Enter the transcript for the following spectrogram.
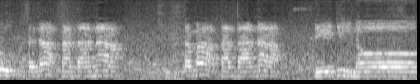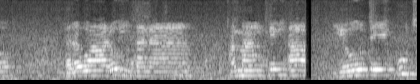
ခုသနသန္တာနာသမသန္တာနာဒေတိနောတရဝါရုဤသနာအမံကိအာယောတေဥချ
